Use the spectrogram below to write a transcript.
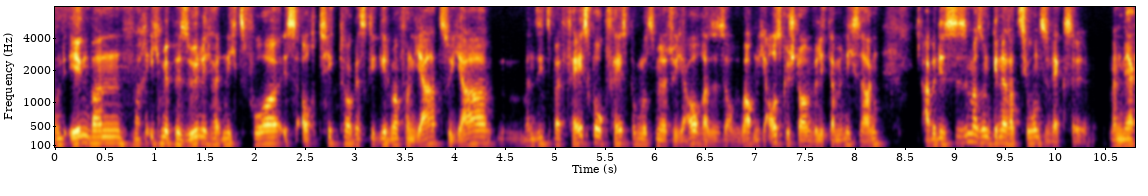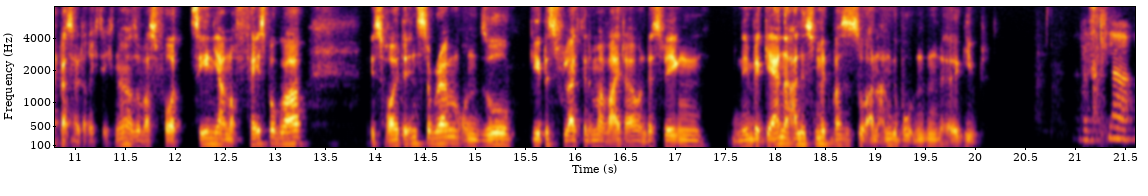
und irgendwann mache ich mir persönlich halt nichts vor, ist auch TikTok, es geht immer von Jahr zu Jahr. Man sieht es bei Facebook, Facebook nutzen wir natürlich auch, also ist auch überhaupt nicht ausgestorben, will ich damit nicht sagen. Aber das ist immer so ein Generationswechsel. Man merkt das halt richtig. Ne? Also was vor zehn Jahren noch Facebook war, ist heute Instagram und so geht es vielleicht dann immer weiter. Und deswegen nehmen wir gerne alles mit, was es so an Angeboten äh, gibt. Alles klar.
